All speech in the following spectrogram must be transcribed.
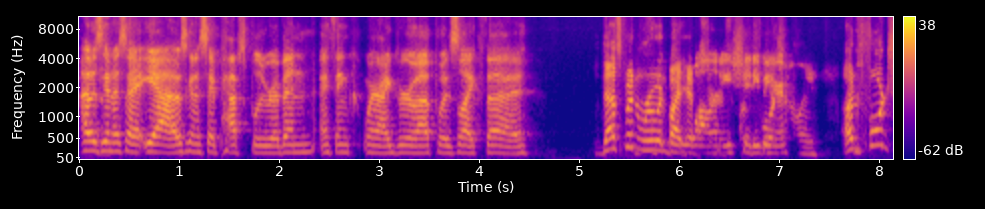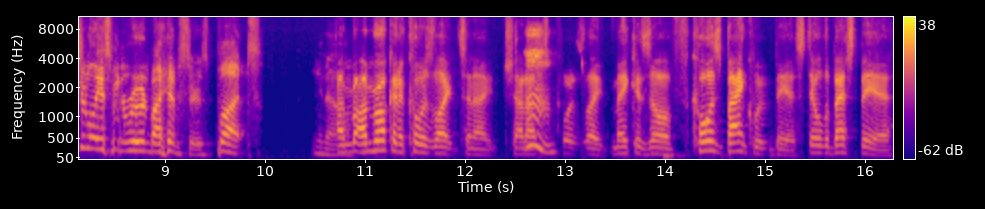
I was gonna say, yeah, I was gonna say Pabst Blue Ribbon. I think where I grew up was like the That's been ruined by hipsters. Quality shitty beer. unfortunately. Unfortunately, it's been ruined by hipsters, but you know. I'm, I'm rocking a Coors Light tonight. Shout out to Mm. Coors Light, makers of Coors Banquet beer, still the best beer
